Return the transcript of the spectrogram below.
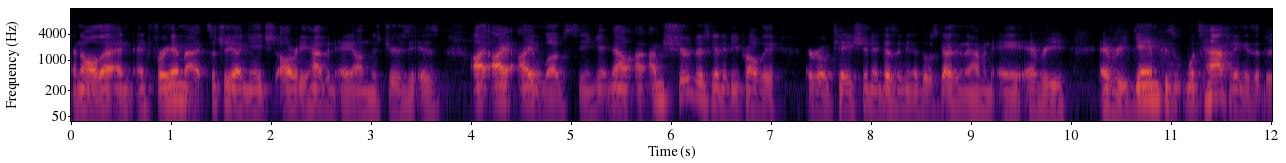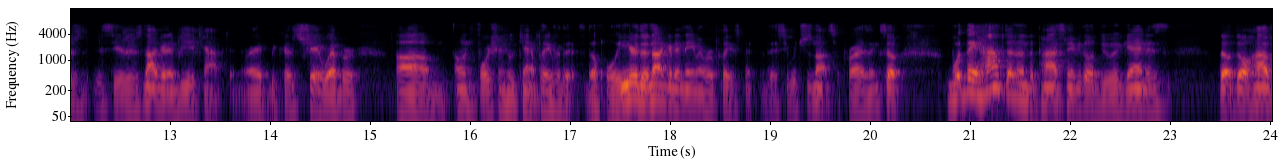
and all that. And and for him at such a young age to already have an A on this jersey is I I, I love seeing it. Now I, am sure there's going to be probably a rotation. It doesn't mean that those guys are going to have an A every every game because what's happening is that there's this year there's not going to be a captain, right? Because Shea Weber. Um, unfortunately, who can't play for the, for the whole year. They're not going to name a replacement this year, which is not surprising. So, what they have done in the past, maybe they'll do again, is they'll, they'll have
